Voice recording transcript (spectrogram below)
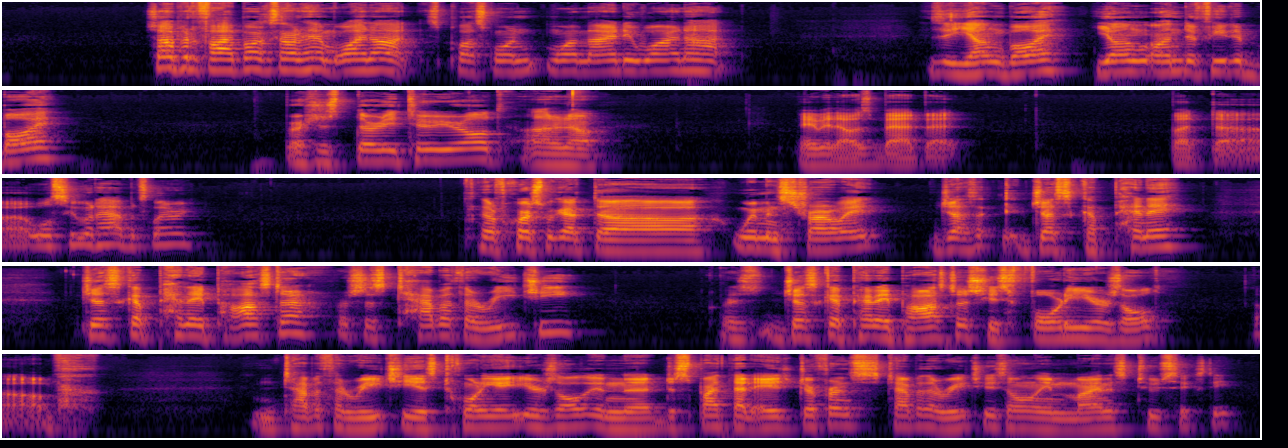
So I put five bucks on him. Why not? He's plus one one ninety. Why not? He's a young boy, young undefeated boy versus thirty two year old. I don't know. Maybe that was a bad bet. But uh, we'll see what happens, Larry. Then, of course, we got uh, women's strawweight Jessica, Jessica Penne. Jessica Penne Pasta versus Tabitha Ricci. Jessica Penne Pasta, she's 40 years old. Um, Tabitha Ricci is 28 years old, and uh, despite that age difference, Tabitha Ricci is only minus 260.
